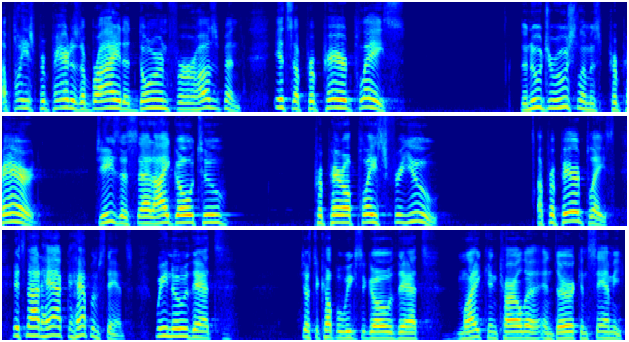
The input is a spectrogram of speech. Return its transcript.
a place prepared as a bride adorned for her husband. It's a prepared place. The New Jerusalem is prepared. Jesus said, I go to prepare a place for you. A prepared place. It's not happenstance. We knew that just a couple weeks ago that Mike and Carla and Derek and Sammy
